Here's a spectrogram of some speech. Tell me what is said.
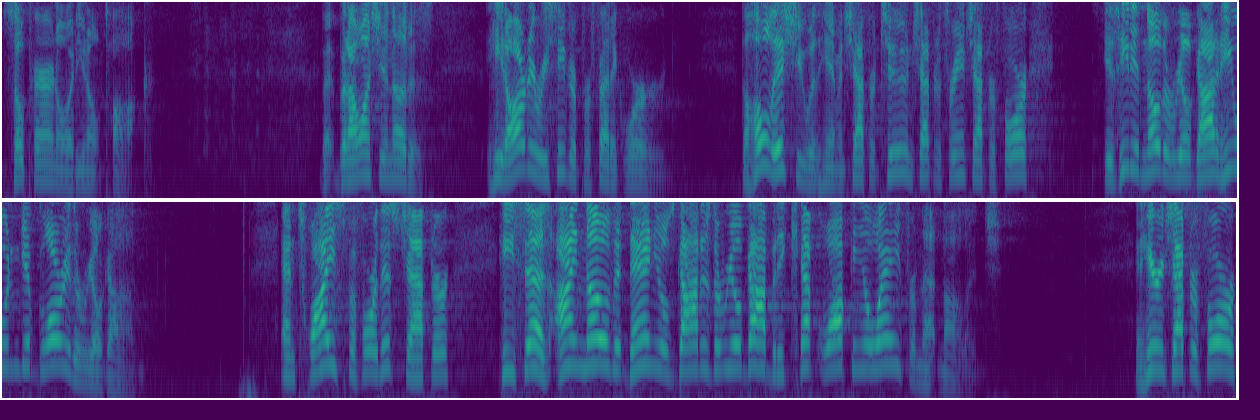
so paranoid you don't talk. But, but I want you to notice, he'd already received a prophetic word. The whole issue with him in chapter 2 and chapter 3 and chapter 4 is he didn't know the real God and he wouldn't give glory to the real God. And twice before this chapter, he says, I know that Daniel's God is the real God, but he kept walking away from that knowledge. And here in chapter 4,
